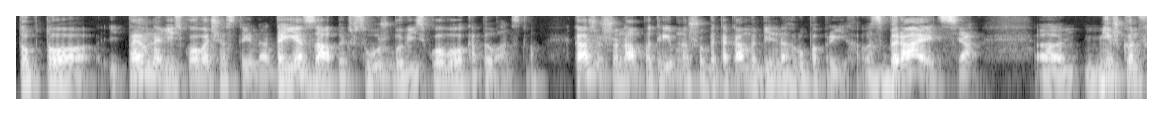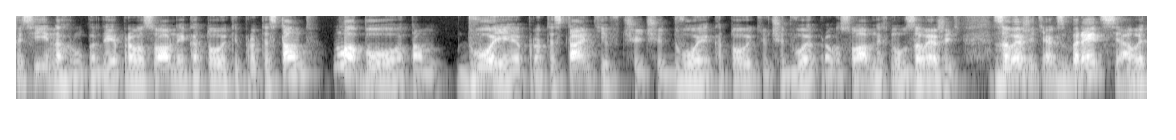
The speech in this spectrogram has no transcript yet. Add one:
Тобто, певна військова частина дає запит в службу військового капеланства. Каже, що нам потрібно, щоб така мобільна група приїхала. Збирається міжконфесійна група, де є православний католик і протестант, ну або там двоє протестантів, чи, чи двоє католиків, чи двоє православних. Ну, залежить, залежить, як збереться, але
